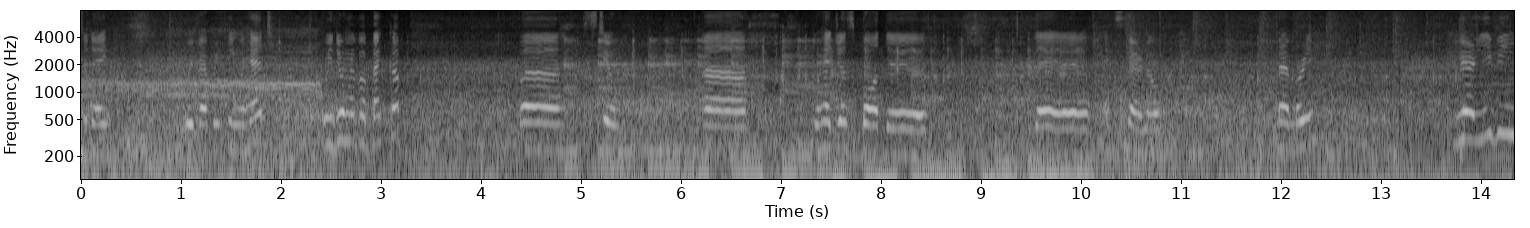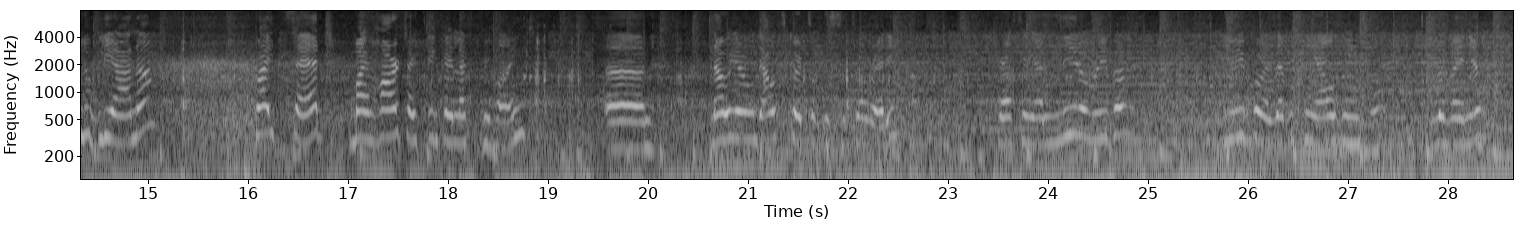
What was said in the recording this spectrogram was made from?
today with everything we had. We do have a backup, but still, uh, we had just bought the the external memory. We are leaving Ljubljana quite sad. My heart, I think, I left behind. And now we are on the outskirts of the city already, crossing a little river, beautiful as everything else in Slovenia.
